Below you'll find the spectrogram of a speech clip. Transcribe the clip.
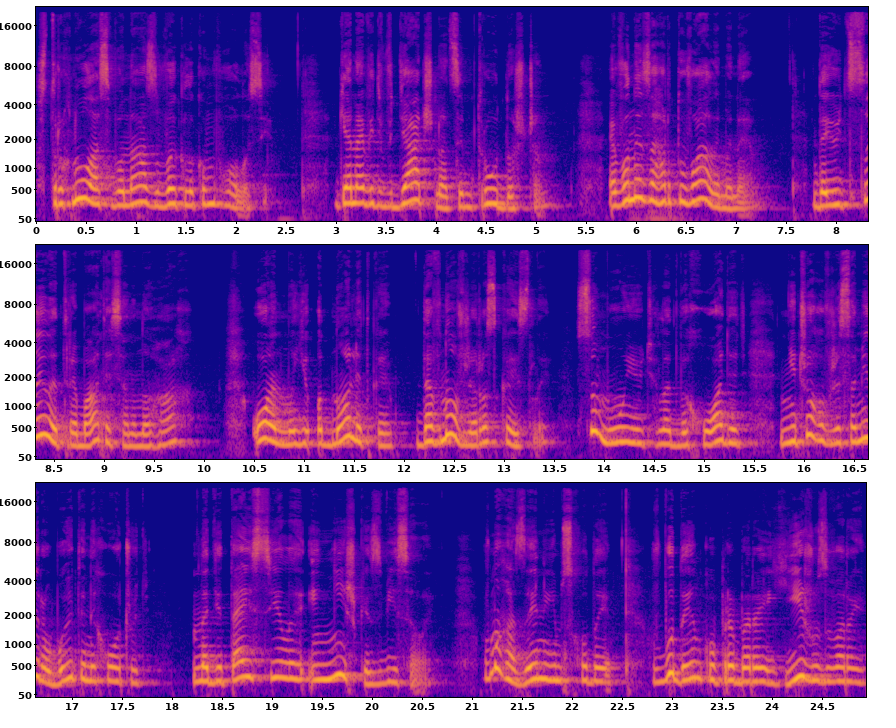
Струхнулась вона з викликом в голосі. Я навіть вдячна цим труднощам. Вони загартували мене, дають сили триматися на ногах. Он, мої однолітки давно вже розкисли, сумують, ледве ходять, нічого вже самі робити не хочуть. На дітей сіли і ніжки звісили. В магазин їм сходи, в будинку прибери, їжу звари.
